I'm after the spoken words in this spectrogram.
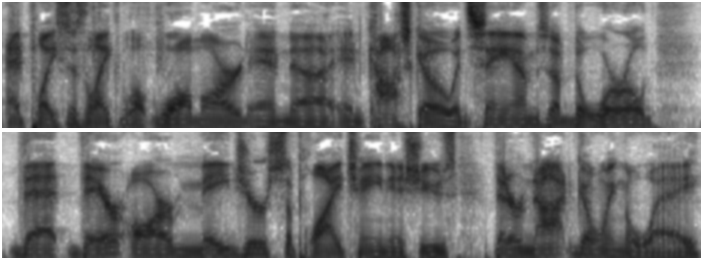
at places like Walmart and uh, and Costco and Sam's of the world. That there are major supply chain issues that are not going away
